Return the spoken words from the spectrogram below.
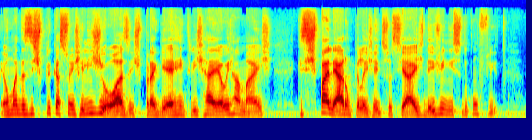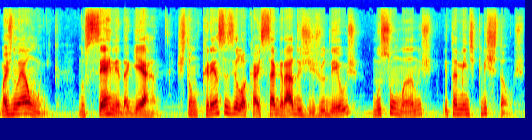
é uma das explicações religiosas para a guerra entre Israel e Hamas que se espalharam pelas redes sociais desde o início do conflito, mas não é a única. No cerne da guerra estão crenças e locais sagrados de judeus, muçulmanos e também de cristãos.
